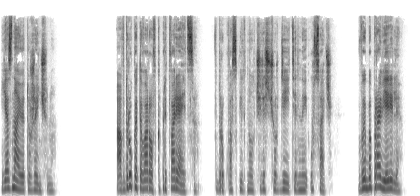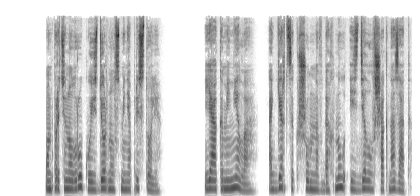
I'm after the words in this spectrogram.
«Я знаю эту женщину». «А вдруг эта воровка притворяется?» — вдруг воскликнул чересчур деятельный усач. «Вы бы проверили». Он протянул руку и сдернул с меня престоле. Я окаменела, а герцог шумно вдохнул и сделал шаг назад,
